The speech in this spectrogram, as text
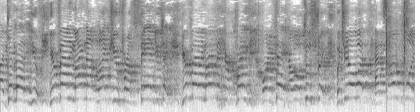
uh, get mad at you. Your family might not like you for a stand you take. Your family might think you're crazy or you take a little too strict. But you know what? At some point,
